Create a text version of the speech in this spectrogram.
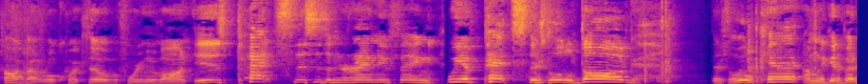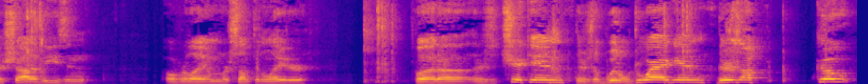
talk about real quick though before we move on is pets. This is a brand new thing. We have pets. There's a little dog. There's a little cat. I'm gonna get a better shot of these and overlay them or something later. But uh, there's a chicken. There's a whittled dragon. There's a goat,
